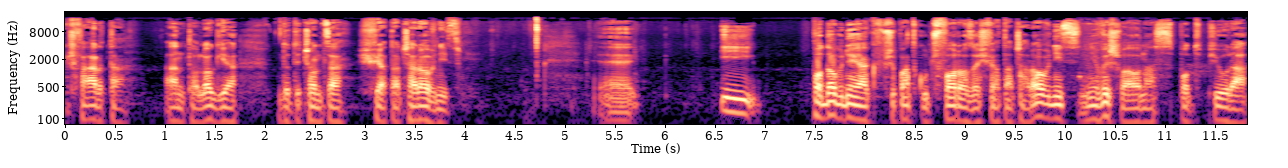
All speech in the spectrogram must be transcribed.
czwarta antologia dotycząca świata czarownic. E, I podobnie jak w przypadku czworo ze świata czarownic, nie wyszła ona spod pióra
